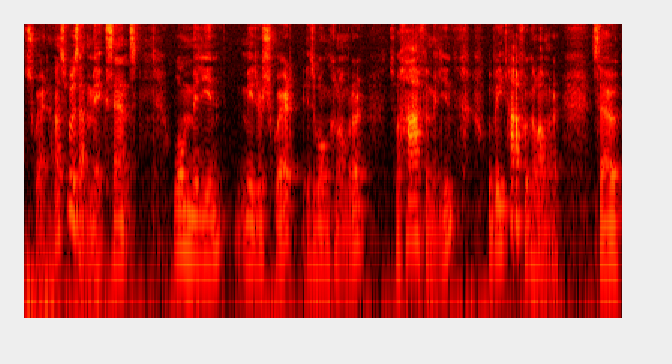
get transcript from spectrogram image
squared. I suppose that makes sense. 1 million meters squared is 1 kilometer. So half a million would be half a kilometer. So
